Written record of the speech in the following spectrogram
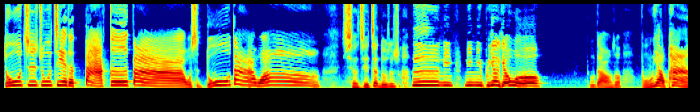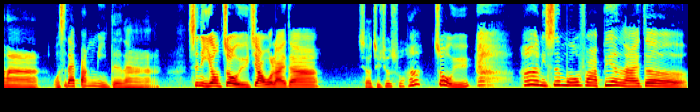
毒蜘蛛界的大哥大，我是毒大王。小杰颤抖着说：“呃，你你你不要咬我！”毒大王说：“不要怕啦，我是来帮你的啦，是你用咒语叫我来的啊。”小杰就说：“啊，咒语 啊，你是魔法变来的。”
